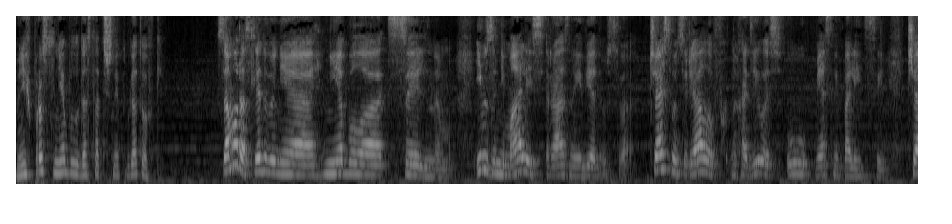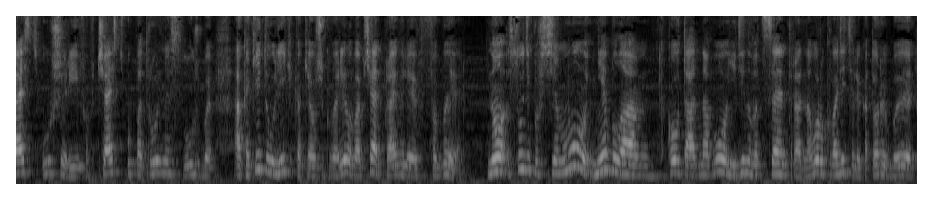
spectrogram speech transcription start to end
У них просто не было достаточной подготовки. Само расследование не было цельным. Им занимались разные ведомства. Часть материалов находилась у местной полиции, часть у шерифов, часть у патрульной службы, а какие-то улики, как я уже говорила, вообще отправили в ФБР. Но, судя по всему, не было какого-то одного единого центра, одного руководителя, который бы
